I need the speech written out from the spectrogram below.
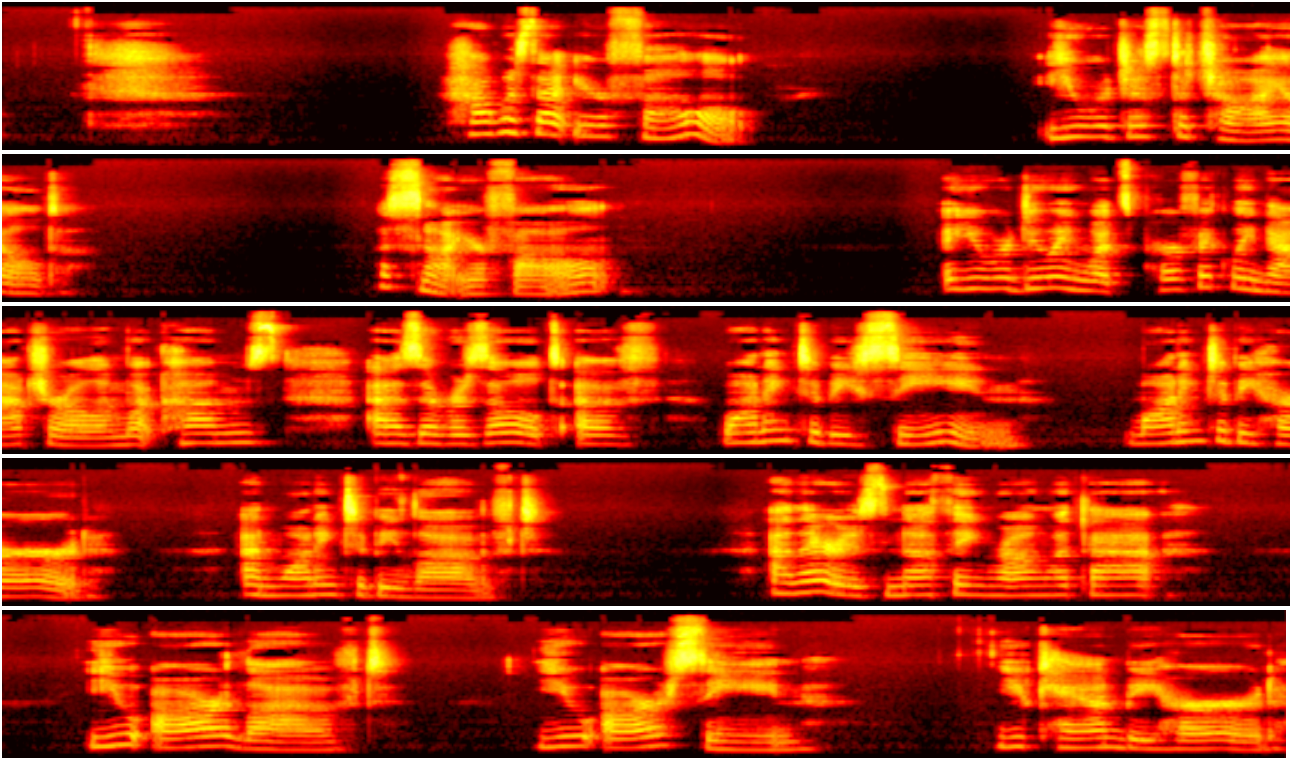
How was that your fault? You were just a child. That's not your fault. You were doing what's perfectly natural and what comes as a result of wanting to be seen, wanting to be heard, and wanting to be loved. And there is nothing wrong with that. You are loved. You are seen you can be heard.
